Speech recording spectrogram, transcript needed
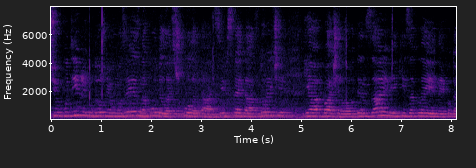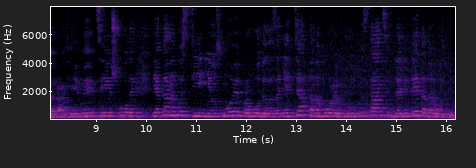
що в будівлі художнього музею знаходилась школа танців Скайданс. До речі, я бачила один зайв, який заклеєний фотографіями цієї школи, яка на постійній основі проводила заняття та набори в групи з танців для дітей та дорослих.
